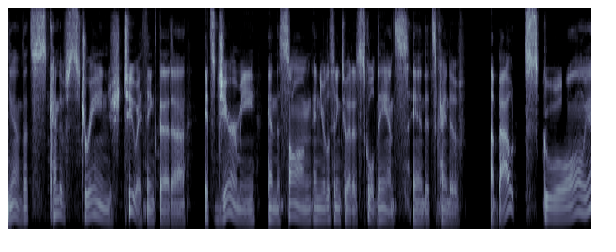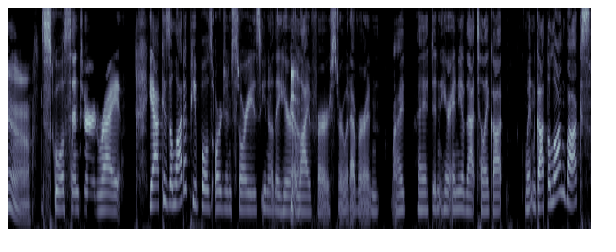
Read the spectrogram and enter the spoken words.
Yeah, that's kind of strange too. I think that uh, it's Jeremy and the song, and you're listening to it at a school dance, and it's kind of about school. Yeah. School centered, right. Yeah, cuz a lot of people's origin stories, you know, they hear Yeah. it live first or whatever and I I didn't hear any of that till I got went and got the long box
